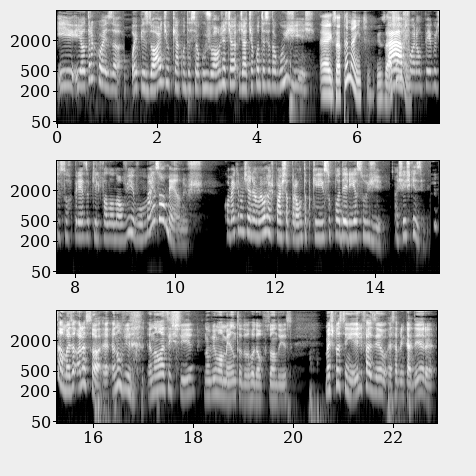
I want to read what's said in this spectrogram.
E, e, outra coisa, o episódio que aconteceu com o João já tinha, já tinha acontecido há alguns dias. É, exatamente. exatamente. Ah, foram pegos de surpresa porque ele falou no ao vivo? Mais ou menos. Como é que não tinha nenhuma resposta pronta? Porque isso poderia surgir. Achei esquisito. Então, mas olha só, é, eu não vi, eu não assisti, não vi o momento do Rodolfo falando isso. Mas, tipo assim, ele fazer essa brincadeira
